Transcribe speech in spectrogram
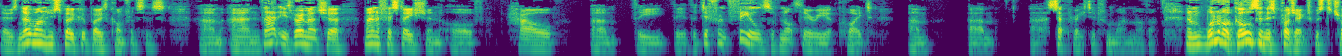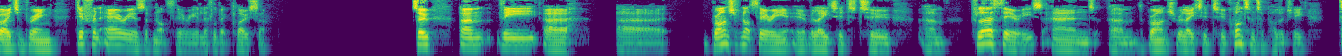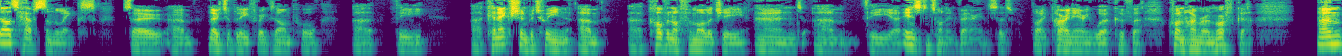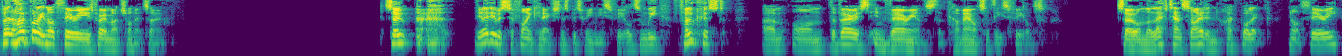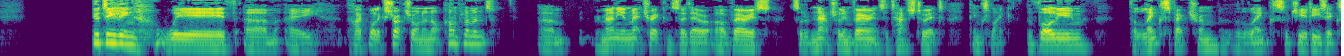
There was no one who spoke at both conferences, um, and that is very much a manifestation of how um, the, the, the different fields of knot theory are quite um, um, uh, separated from one another. And one of our goals in this project was to try to bring different areas of knot theory a little bit closer. So um, the uh, uh, branch of knot theory uh, related to um, Floer theories and um, the branch related to quantum topology does have some links. So um, notably, for example, the uh, connection between um, uh, Khovanov homology and um, the uh, instanton invariance as by pioneering work of uh, Kronheimer and Mrówka. Um, but hyperbolic knot theory is very much on its own. So the idea was to find connections between these fields, and we focused um, on the various invariants that come out of these fields. So on the left-hand side in hyperbolic knot theory, you're dealing with um, a hyperbolic structure on a knot complement, um, Riemannian metric, and so there are various sort of natural invariants attached to it, things like the volume, the length spectrum, the lengths of geodesics.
